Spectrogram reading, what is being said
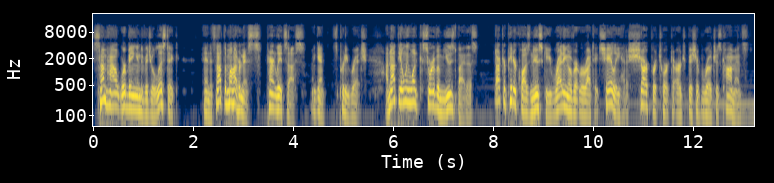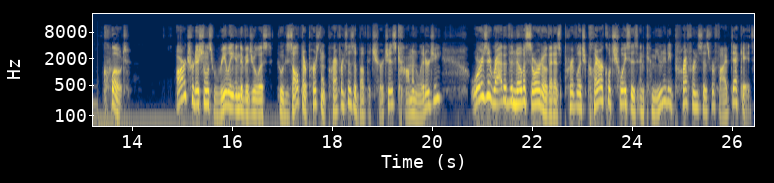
Somehow we're being individualistic, and it's not the modernists. Apparently it's us. Again, it's pretty rich. I'm not the only one sort of amused by this. Dr. Peter Kwasniewski, writing over at Rorate Caeli, had a sharp retort to Archbishop Roche's comments. Quote, are traditionalists really individualists who exalt their personal preferences above the church's common liturgy? Or is it rather the Novus Ordo that has privileged clerical choices and community preferences for five decades?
